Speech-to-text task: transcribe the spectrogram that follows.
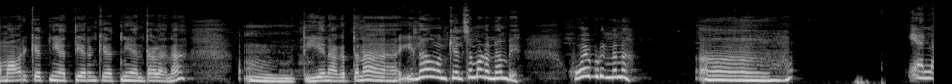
ಮಾವ್ರ ಕೇತ್ನಿ ಅತ್ತಿಯರನ್ ಕೇತ್ನಿ ಅಂತಾಳನ ಮತ್ತು ಏನಾಗತ್ತನ? ಇಲ್ಲ ಒಂದು ಕೆಲಸ ಮಾಡೋಣ ನಂಬಿ. ಹೋಗ್ಬಿಡು ನನ್ನ. ಆ, ಎಲ್ಲ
